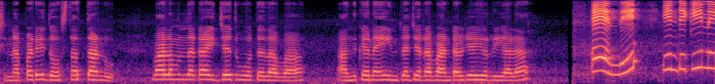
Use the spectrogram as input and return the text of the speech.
చిన్నప్పటి దోస్తు వస్తాడు. వాళ్ళ ముందట ఇజ్జత్ పోతుంది అందుకనే ఇంట్లో జర వంటలు చేయరు కదా ఏంది ఇంటికి నీ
